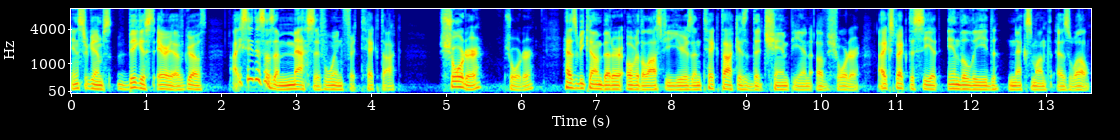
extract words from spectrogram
Instagram's biggest area of growth, I see this as a massive win for TikTok. Shorter, shorter, has become better over the last few years, and TikTok is the champion of shorter. I expect to see it in the lead next month as well.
